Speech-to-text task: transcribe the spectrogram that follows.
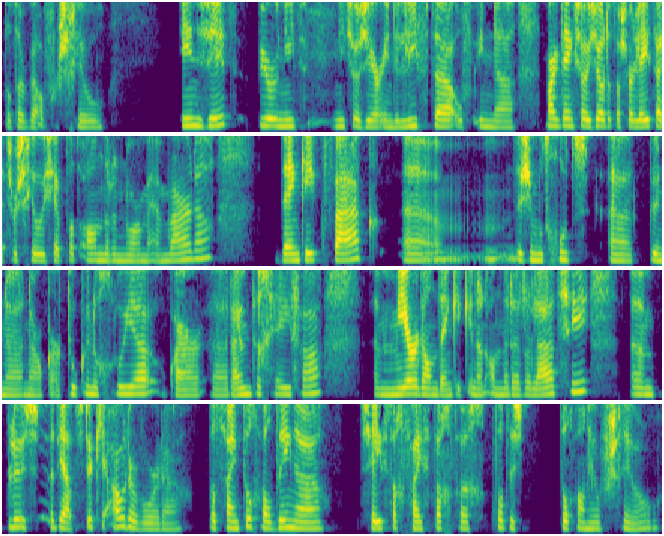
dat er wel verschil in zit. Puur niet, niet zozeer in de liefde of in de... Maar ik denk sowieso dat als er leeftijdsverschil is... je hebt wat andere normen en waarden. Denk ik vaak. Ehm, dus je moet goed eh, kunnen naar elkaar toe kunnen groeien. Elkaar eh, ruimte geven. Meer dan denk ik in een andere relatie. Ehm, plus het, ja, het stukje ouder worden. Dat zijn toch wel dingen, 70, 85, dat is toch wel een heel verschil.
